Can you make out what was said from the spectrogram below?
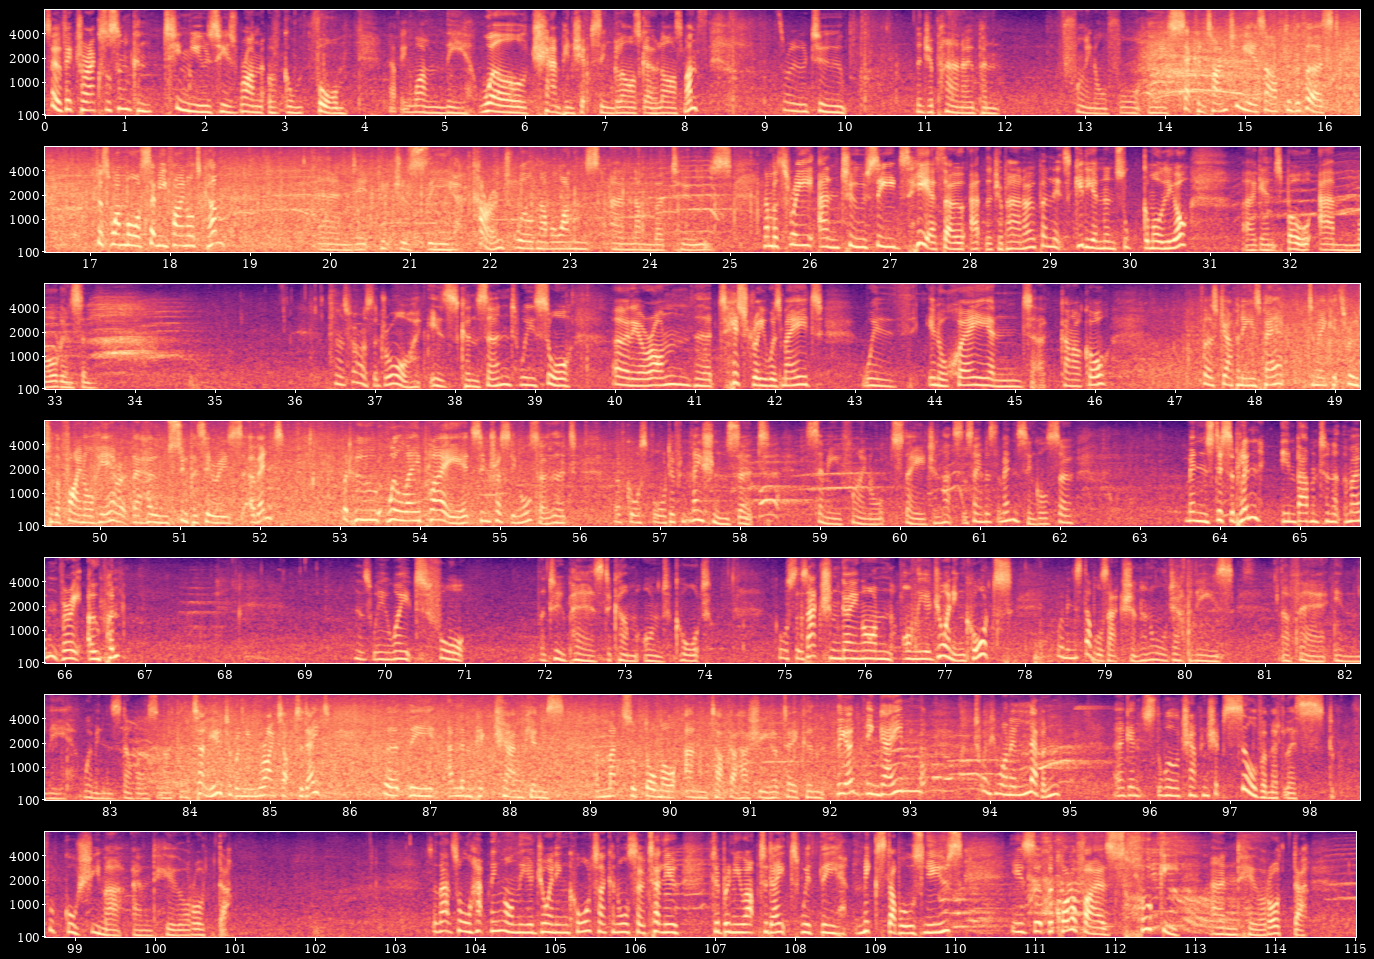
So Viktor Axelsen continues his run of form, having won the World Championships in Glasgow last month, through to the Japan Open final for a second time, two years after the first. Just one more semi-final to come, and it features the current world number ones and number twos. Number three and two seeds here, though, at the Japan Open. It's Gideon and Sukamuljo against Boe and Mogensen. As far as the draw is concerned, we saw earlier on that history was made with Inoue and uh, Kaneko. First Japanese pair to make it through to the final here at their home Super Series event. But who will they play? It's interesting also that, of course, four different nations at semi-final stage, and that's the same as the men's singles. So men's discipline in badminton at the moment, very open. As we wait for the two pairs to come onto court. Of course, there's action going on on the adjoining courts, women's doubles action, and all Japanese affair in the women's doubles. And I can tell you, to bring you right up to date, that the Olympic champions Matsutomo and Takahashi have taken the opening game 21-11 against the World Championship silver medalist Fukushima and Hirota. So that's all happening on the adjoining court. I can also tell you to bring you up to date with the mixed doubles news is that the qualifiers, Hoki and Hirota,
